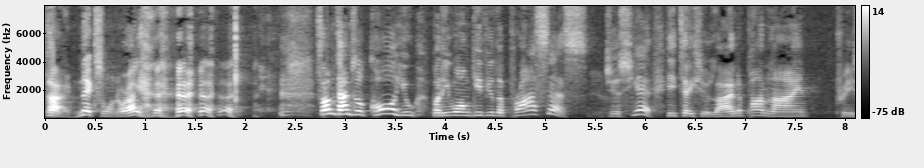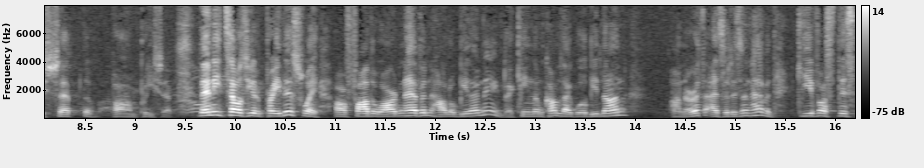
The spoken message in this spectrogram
time, next one, all right? Sometimes he'll call you, but he won't give you the process just yet. He takes you line upon line, precept upon precept. Then he tells you to pray this way Our Father who art in heaven, hallowed be thy name. Thy kingdom come, thy will be done on earth as it is in heaven. Give us this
